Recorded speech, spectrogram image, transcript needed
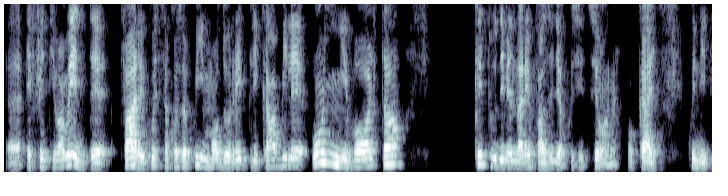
eh, effettivamente fare questa cosa qui in modo replicabile ogni volta che tu devi andare in fase di acquisizione, ok? Quindi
